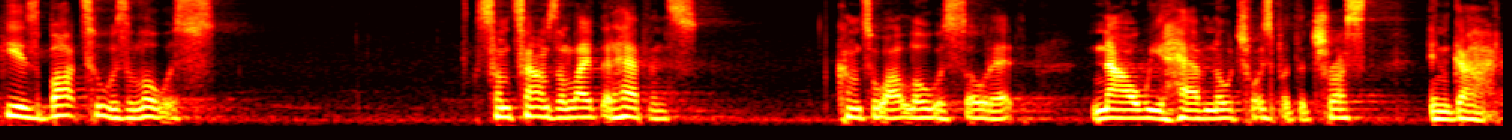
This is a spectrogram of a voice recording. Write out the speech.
he is brought to his lowest. Sometimes in life that happens, come to our lowest so that now we have no choice but to trust in God.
